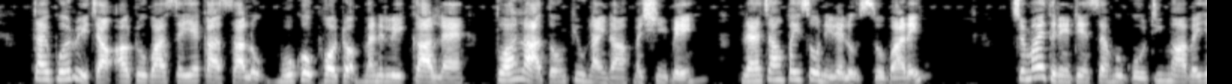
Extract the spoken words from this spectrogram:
။တိုက်ပွဲတွေကြောင့်အောက်တိုဘာ10ရက်ကစလို့မိုးကုတ်ဖော့တော်မန္တလေးကားလန်သွာလာအုံပြုနိုင်တာမရှိပဲလမ်းကြောင်းပိတ်ဆို့နေတယ်လို့ဆိုပါတယ်။ကျမိုက်တဲ့တင်ဆက်မှုကိုဒီမှာပဲရ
